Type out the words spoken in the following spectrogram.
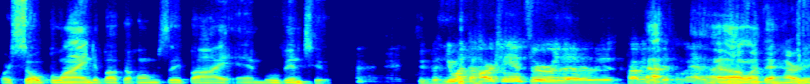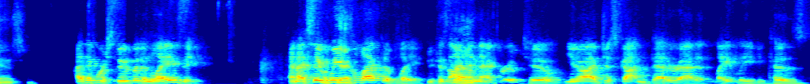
or so blind about the homes they buy and move into? You want the harsh answer or the probably the diplomatic? I, I, don't, I want the hard answer. I think we're stupid and lazy. And I say okay. we collectively because I'm yeah. in that group too. You know, I've just gotten better at it lately because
